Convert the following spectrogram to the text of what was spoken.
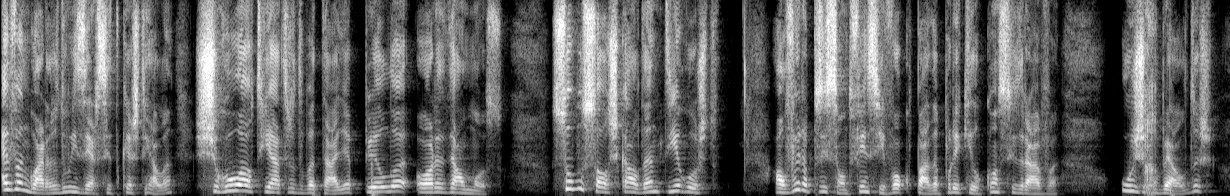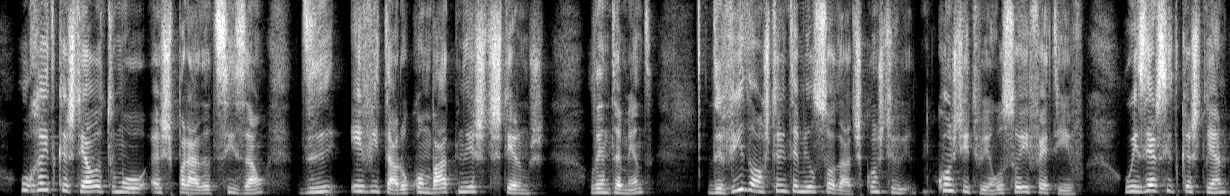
A vanguarda do exército de Castela chegou ao teatro de batalha pela hora de almoço, sob o sol escaldante de agosto. Ao ver a posição defensiva ocupada por aquilo que considerava os rebeldes, o rei de Castela tomou a esperada decisão de evitar o combate nestes termos. Lentamente, Devido aos 30 mil soldados que constituíam o seu efetivo, o exército castelhano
